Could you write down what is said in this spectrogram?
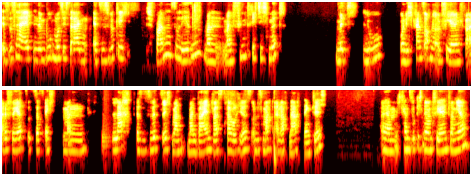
es ist halt in dem Buch, muss ich sagen, es ist wirklich spannend zu lesen. Man, man fühlt richtig mit, mit Lou. Und ich kann es auch nur empfehlen, gerade für jetzt ist das echt, man, lacht, es ist witzig, man, man weint, was traurig ist und es macht einen auch nachdenklich. Ähm, ich kann es wirklich nur empfehlen von mir,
